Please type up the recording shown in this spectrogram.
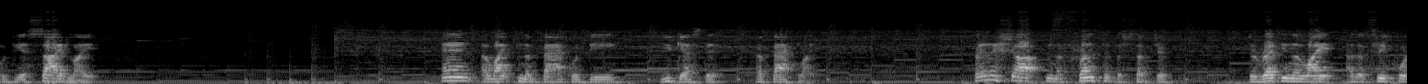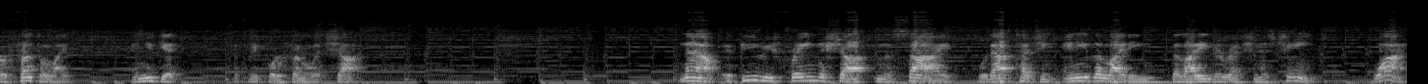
would be a side light. And a light from the back would be, you guessed it, a backlight. Frame a shot from the front of the subject, directing the light as a three-quarter frontal light, and you get a three-quarter frontal lit shot. Now, if you reframe the shot from the side without touching any of the lighting, the lighting direction has changed. Why?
